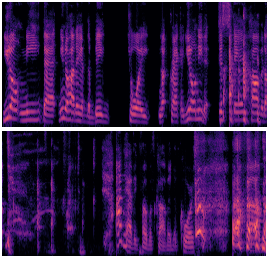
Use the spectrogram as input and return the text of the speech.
You don't need that. You know how they have the big toy nutcracker? You don't need it. Just stand Common up. I'm having fun with Common, of course. Um,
